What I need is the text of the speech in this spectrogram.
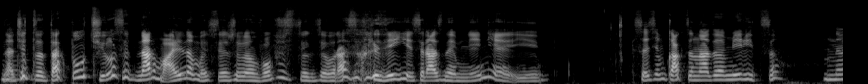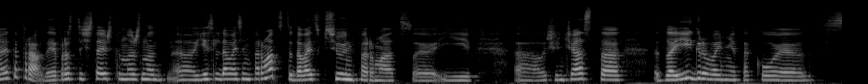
значит, ну... так получилось, это нормально. Мы все живем в обществе, где у разных людей есть разные мнения, и с этим как-то надо мириться. Ну, это правда. Я просто считаю, что нужно, если давать информацию, то давать всю информацию. И очень часто заигрывание такое с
